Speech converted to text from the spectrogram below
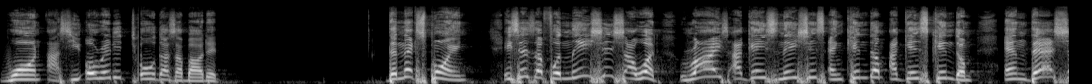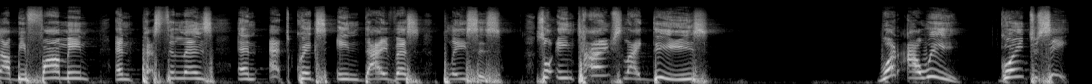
warned us. He already told us about it. The next point, he says that for nations shall what? Rise against nations and kingdom against kingdom, and there shall be famine and pestilence and earthquakes in diverse places. So in times like these, what are we going to see?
